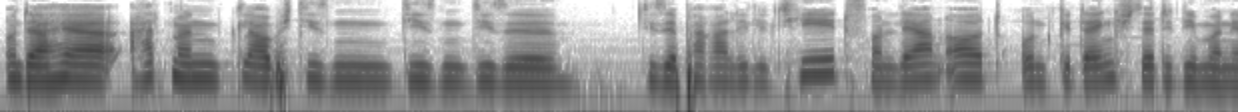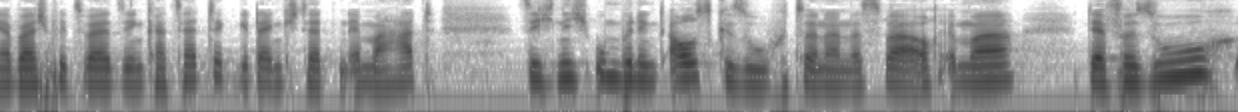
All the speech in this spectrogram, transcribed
Und daher hat man, glaube ich, diesen, diesen, diese diese Parallelität von Lernort und Gedenkstätte, die man ja beispielsweise in KZ-Gedenkstätten immer hat, sich nicht unbedingt ausgesucht, sondern es war auch immer der Versuch,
